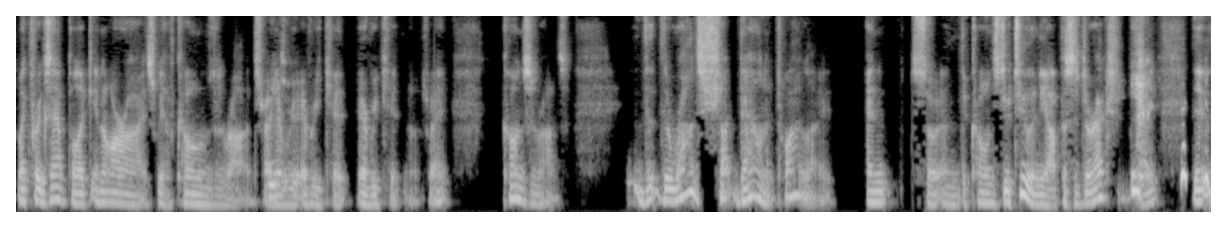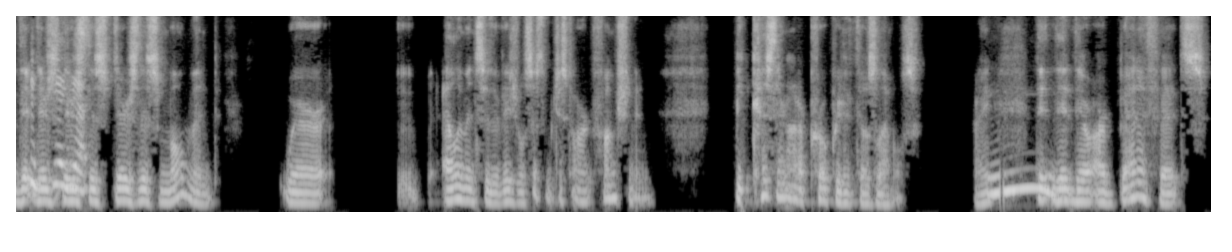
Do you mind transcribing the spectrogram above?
like, for example, like in our eyes, we have cones and rods, right? Every, every kid, every kid knows, right? Cones and rods. The, the rods shut down at twilight. And so, and the cones do too in the opposite direction, right? there, there, there's, yeah, there's yeah. this, there's this moment where uh, elements of the visual system just aren't functioning because they're not appropriate at those levels, right? Mm. there are benefits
